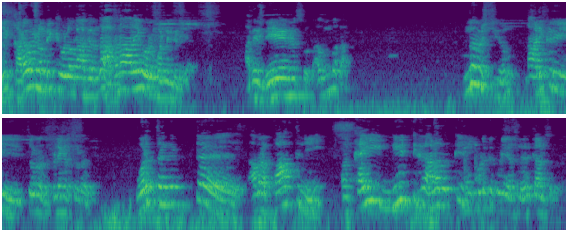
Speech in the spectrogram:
நீ கடவுள் நம்பிக்கை உள்ளவனாக இருந்தால் அதனாலே ஒரு மண்ணும் கிடையாது. அது வேணும்னு சொல்ற. அது உண்மைதான். இன்னொரு விஷயம் நான் அடிக்கடி சொல்றது பிள்ளைகள் சொல்றது. ஒருத்தங்கிட்ட அவரை பார்த்து நீ அவன் கை நீட்டுகிற அளவுக்கு நீ கொடுக்கக்கூடிய இடத்துல இருக்கான்னு சொல்லுவேன்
